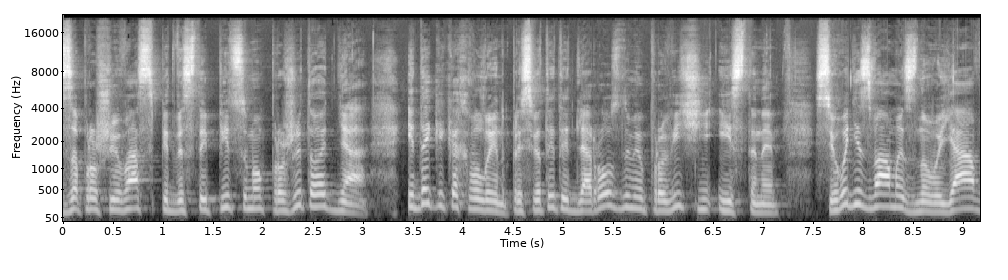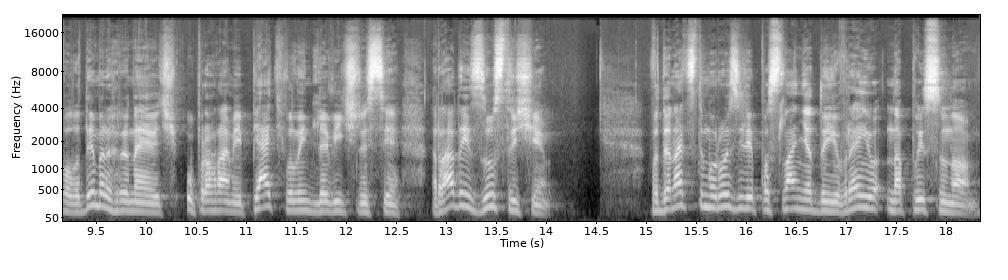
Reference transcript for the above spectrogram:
Запрошую вас підвести підсумок прожитого дня і декілька хвилин присвятити для роздумів про вічні істини. Сьогодні з вами знову я, Володимир Гриневич, у програмі «5 хвилин для вічності. Радий зустрічі. В 11 розділі послання до єврею написано.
